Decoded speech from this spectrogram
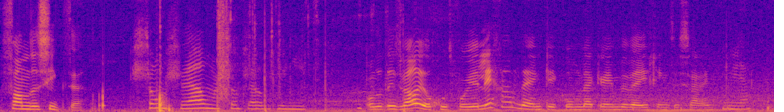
van de ziekte? Soms wel, maar soms ook weer niet. Want het is wel heel goed voor je lichaam, denk ik, om lekker in beweging te zijn. Ja.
